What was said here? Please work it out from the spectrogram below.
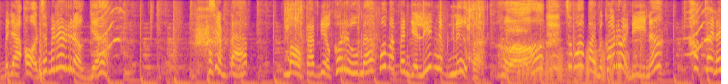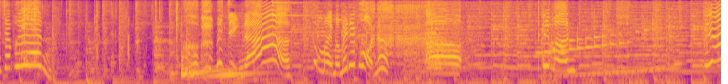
นปัญญาอ่อนฉันไม่ได้หรอกยะเชิมแป๊บ มองแป๊บเดียวก็รู้นะ ว่ามันเป็นเยลลี่หนึบๆอะเหรอจะว่าไปมันก็อร่อยดีนะ ขอบใจนะจ๊ะเพื่อน ไม่จริงนะทำไมมันไม่ได้ผลอะ เออนี่มันย้า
